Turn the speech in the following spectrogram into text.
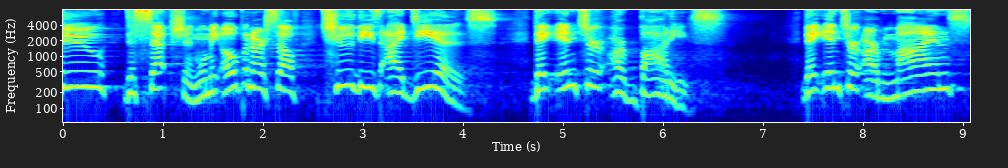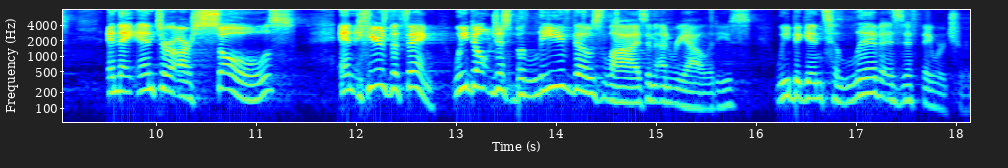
to deception, when we open ourselves to these ideas, they enter our bodies, they enter our minds, and they enter our souls. And here's the thing we don't just believe those lies and unrealities, we begin to live as if they were true.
